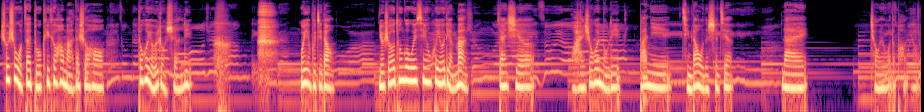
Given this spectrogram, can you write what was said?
说是我在读 QQ 号码的时候，都会有一种旋律。我也不知道，有时候通过微信会有点慢，但是我还是会努力。把你请到我的世界，来成为我的朋友的。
